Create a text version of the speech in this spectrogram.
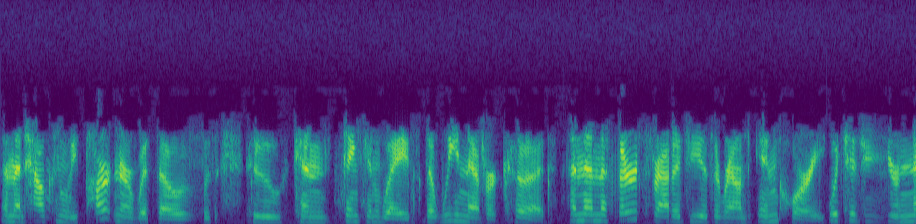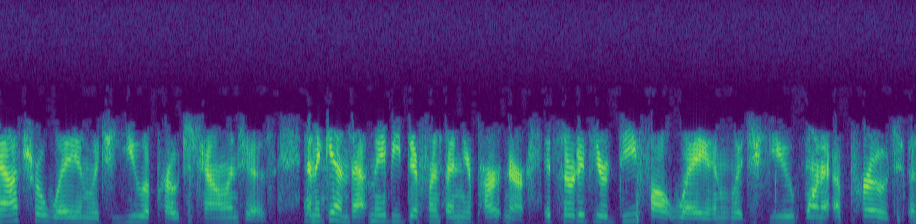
and then how can we partner with those who can think in ways that we never could. And then the third strategy is around inquiry, which is your natural way in which you approach challenges. And again, that may be different than your partner. It's sort of your default way in which you want to approach a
